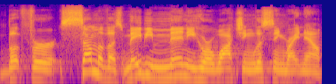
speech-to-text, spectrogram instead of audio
But for some of us, maybe many who are watching, listening right now,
